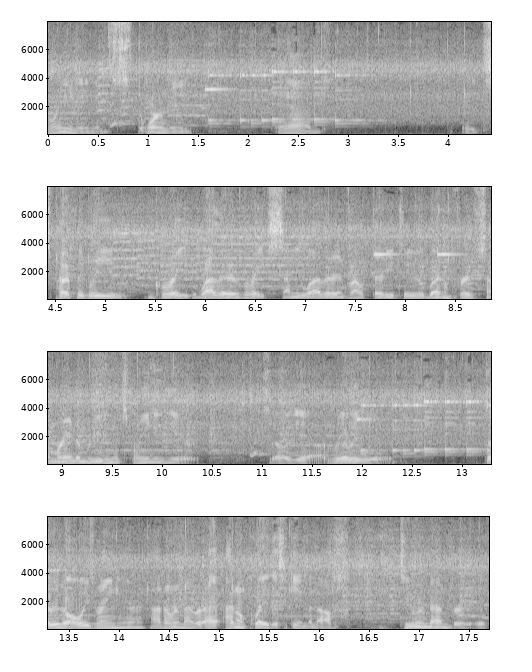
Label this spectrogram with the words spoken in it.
raining and stormy. And it's perfectly great weather, great sunny weather in Route 32, but for some random reason it's raining here. So yeah, really weird. Does it always rain here? I don't remember. I, I don't play this game enough to remember if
